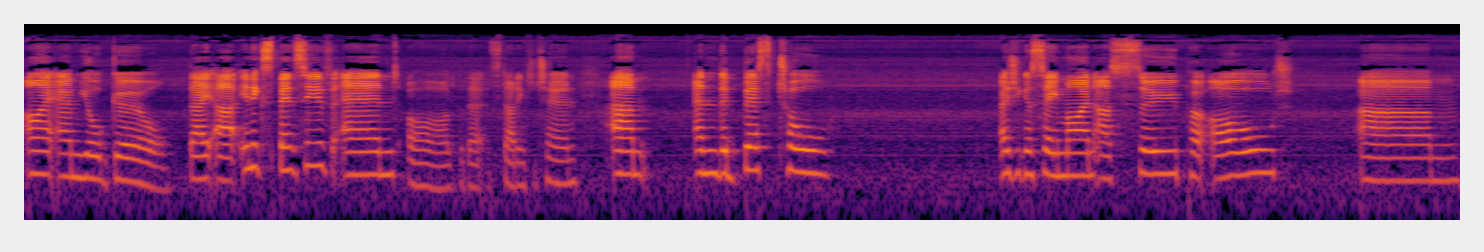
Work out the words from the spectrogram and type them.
I am your girl. They are inexpensive and, oh, look at that, starting to turn. Um, and the best tool, as you can see, mine are super old. Um,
